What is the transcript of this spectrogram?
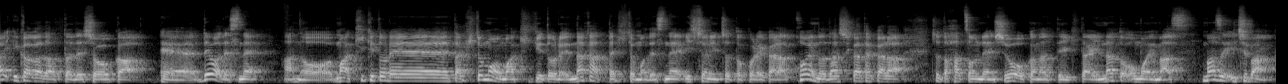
はいいかがだったでしょうか、えーではですねあの、まあ、聞き取れた人も、まあ、聞き取れなかった人もですね一緒にちょっとこれから声の出し方からちょっと発音練習を行っていきたいなと思います。まず1番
